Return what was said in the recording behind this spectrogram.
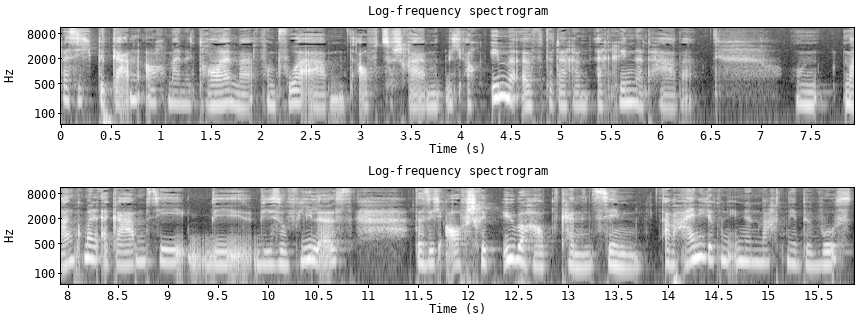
dass ich begann auch meine Träume vom Vorabend aufzuschreiben und mich auch immer öfter daran erinnert habe. Und manchmal ergaben sie, wie, wie so vieles, dass ich aufschrieb, überhaupt keinen Sinn. Aber einige von ihnen machten mir bewusst,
